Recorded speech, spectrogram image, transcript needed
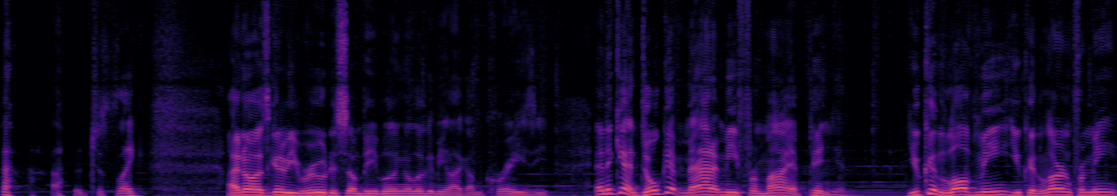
just like I know it's to be rude to some people. They're to look at me like I'm crazy. And again, don't get mad at me for my opinion. You can love me, you can learn from me,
